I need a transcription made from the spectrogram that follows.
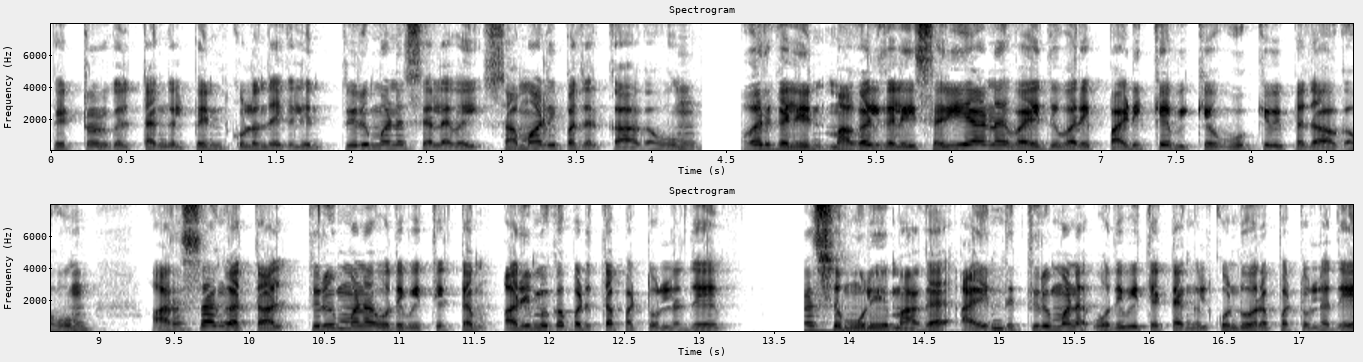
பெற்றோர்கள் தங்கள் பெண் குழந்தைகளின் திருமண செலவை சமாளிப்பதற்காகவும் அவர்களின் மகள்களை சரியான வயது வரை படிக்க வைக்க ஊக்குவிப்பதாகவும் அரசாங்கத்தால் திருமண உதவி திட்டம் அறிமுகப்படுத்தப்பட்டுள்ளது. அரசு மூலியமாக ஐந்து திருமண உதவி திட்டங்கள் கொண்டு வரப்பட்டுள்ளது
